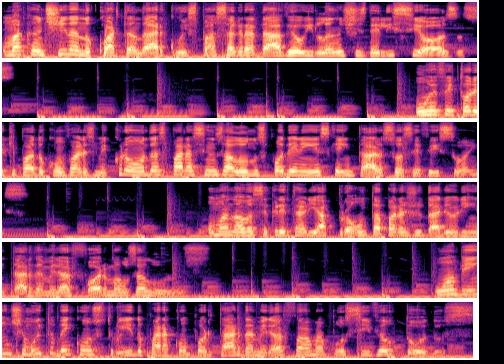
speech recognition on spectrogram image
Uma cantina no quarto andar com espaço agradável e lanches deliciosos. Um refeitório equipado com vários micro-ondas para assim os alunos poderem esquentar suas refeições. Uma nova secretaria pronta para ajudar e orientar da melhor forma os alunos. Um ambiente muito bem construído para comportar da melhor forma possível todos.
